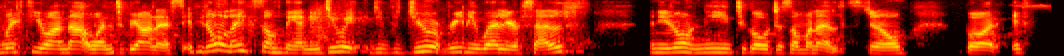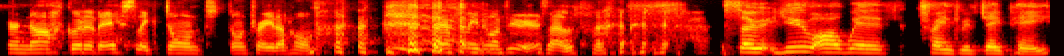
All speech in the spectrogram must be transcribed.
with you on that one. To be honest, if you don't like something and you do it, if you do it really well yourself, then you don't need to go to someone else. You know, but if you're not good at it, like don't don't try it at home. Definitely don't do it yourself. so you are with trained with JP,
